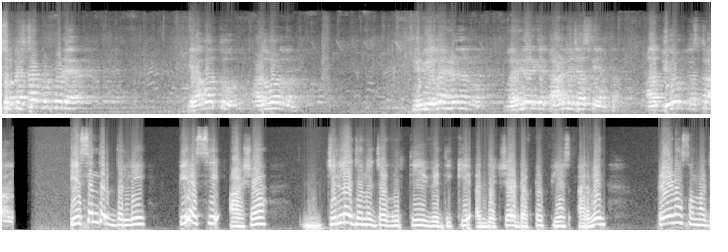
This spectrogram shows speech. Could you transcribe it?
ಸೊ ಕಷ್ಟ ಕೊಟ್ಕೊಳ್ಳೆ ಯಾವತ್ತು ಅಳಬಾರ್ದನು. ನಿಮಗೆಲ್ಲ ಹೇಳಿದನು, ಮಹಿಳೆಯರಿಗೆ ತಾಳ್ಮೆ ಜಾಸ್ತಿ ಅಂತ. ಆ ದೇವ್ರ ಕಷ್ಟ ಈ ಸಂದರ್ಭದಲ್ಲಿ ಪಿಎಸ್ಸಿ ಆಶಾ, ಜಿಲ್ಲಾ ಜನಜಾಗೃತಿ ವೇದಿಕೆ ಅಧ್ಯಕ್ಷ doctor P S Arvind, Prerana ಸಮಾಜ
